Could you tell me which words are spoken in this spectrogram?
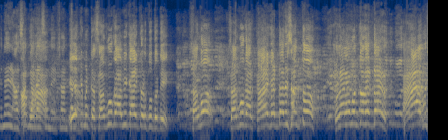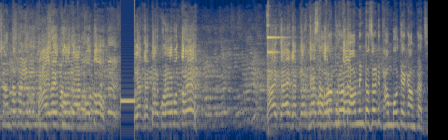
नाही नाही असं आता बोलायचं नाही. शांत एक राहा. मिनिट. सांगू का आम्ही काय करतो तो ते? सांगू? सांगू का? काय गद्दारी सांगतो? कुणाला म्हणतो गद्दार? हा? अहो, शांतता तुम्ही काय विषय तुला दाखवतो. तुला गद्दार कुणाला म्हणतो रे? काय काय गद्दार मी काय सभागृह दहा मिनिटासाठी थांबवते कामकाज.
